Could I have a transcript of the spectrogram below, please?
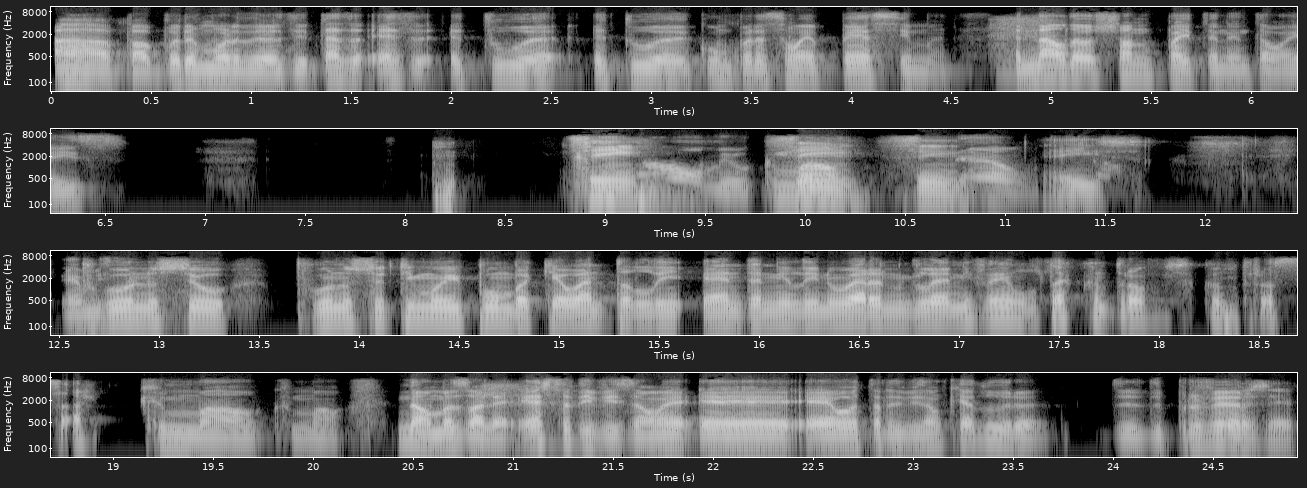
Ah, pá, por amor de Deus. Estás a, a, tua, a tua comparação é péssima. Naldo é o Sean Payton, então, é isso? Sim. Que mal, meu, que sim, mal. Sim, não, é isso. É Pegou no seu pegou no seu Timão e Pumba, que é o Anthony, Anthony Lee no Aaron Glenn e vem lutar contra o, contra o Sar. Que mal, que mal. Não, mas olha, esta divisão é, é, é outra divisão que é dura de, de prever. É.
